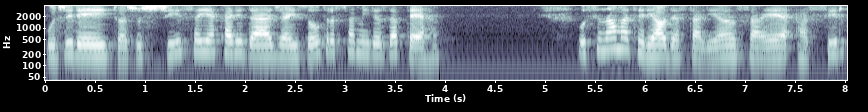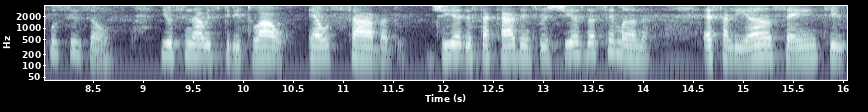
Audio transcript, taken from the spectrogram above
o direito, a justiça e a caridade às outras famílias da terra. O sinal material desta aliança é a circuncisão, e o sinal espiritual é o sábado, dia destacado entre os dias da semana. Essa aliança é entre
